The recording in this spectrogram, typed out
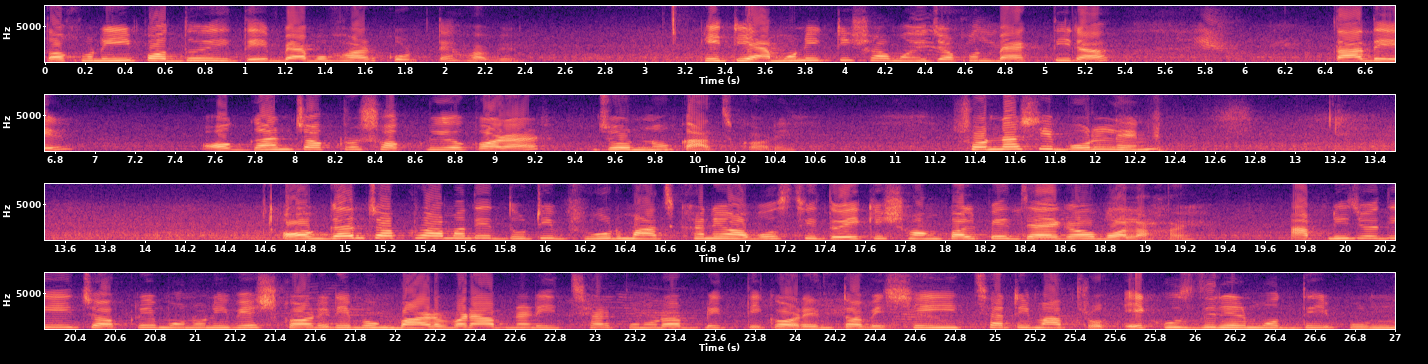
তখন এই পদ্ধতিতে ব্যবহার করতে হবে। এটি এমন একটি সময় যখন ব্যক্তিরা তাদের অজ্ঞান চক্র সক্রিয় করার জন্য কাজ করে। সন্ন্যাসী বললেন, অজ্ঞান চক্র আমাদের দুটি ভ্রুর মাঝখানে অবস্থিত, একে সংকল্পের জায়গাও বলা হয়। আপনি যদি এই চক্রে মনোনিবেশ করেন এবং বারবার আপনার ইচ্ছার পুনরাবৃত্তি করেন, তবে সেই ইচ্ছাটি মাত্র একুশ দিনের মধ্যেই পূর্ণ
